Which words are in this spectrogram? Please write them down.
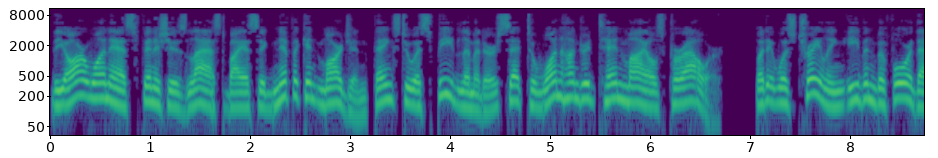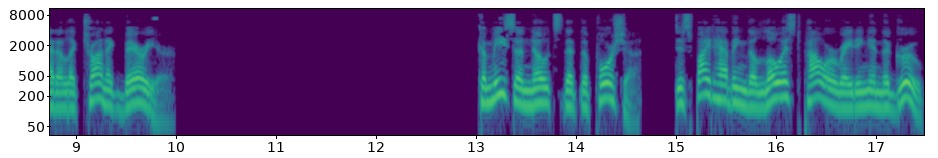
The R1S finishes last by a significant margin thanks to a speed limiter set to 110 miles per hour, but it was trailing even before that electronic barrier. Cammisa notes that the Porsche, despite having the lowest power rating in the group,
